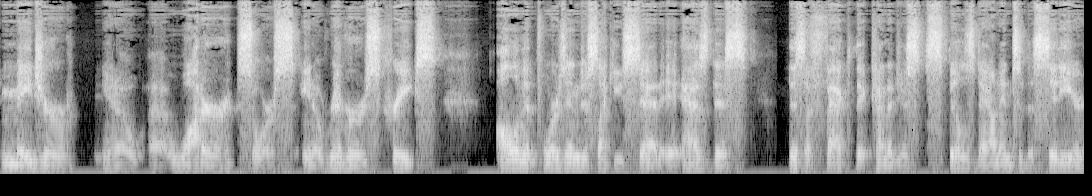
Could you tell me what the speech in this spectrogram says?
major you know uh, water source, you know, rivers, creeks. All of it pours in, just like you said. It has this this effect that kind of just spills down into the city or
